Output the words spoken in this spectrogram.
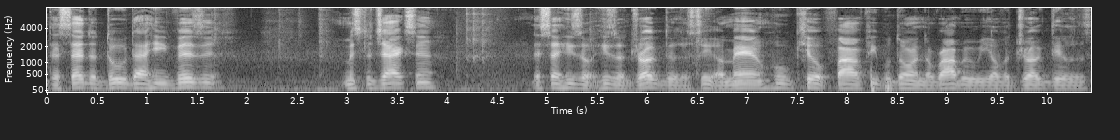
they said the dude that he visited, Mr. Jackson, they said he's a he's a drug dealer. See, a man who killed five people during the robbery of a drug dealer's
